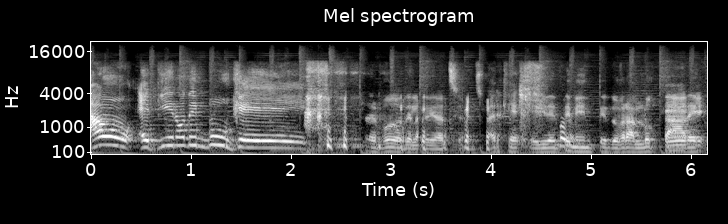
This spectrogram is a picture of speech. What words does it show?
Oh, è pieno di buche! il voto della redazione, perché evidentemente dovrà lottare e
